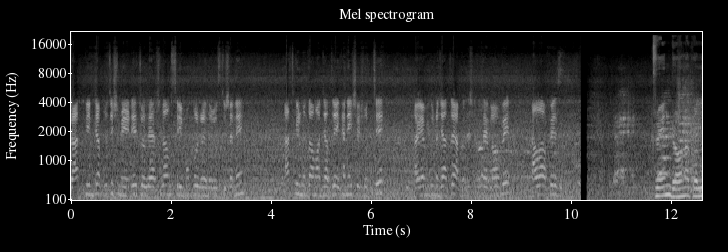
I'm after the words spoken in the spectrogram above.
রাত তিনটা পঁচিশ মিনিটে চলে আসলাম শ্রীমঙ্গল রেলওয়ে স্টেশনে। আজকের মতো আমার যাত্রা এখানেই শেষ হচ্ছে। আগামী কোনো যাত্রায় আপনাদের সাথে দেখা হবে। আল্লাহ হাফেজ। ট্রেন রওনা করল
